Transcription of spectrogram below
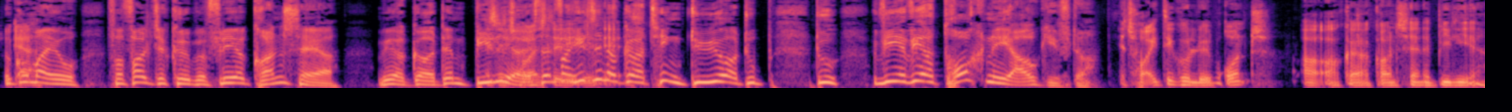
så kunne Ja. man jo få folk til at købe flere grøntsager ved at gøre dem billigere. tror jeg I stedet for hele tiden at gøre ting dyrere. Du, du, vi er ved at drukne i afgifter. jeg tror ikke, det kunne løbe rundt og, og gøre grøntsagerne billigere.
